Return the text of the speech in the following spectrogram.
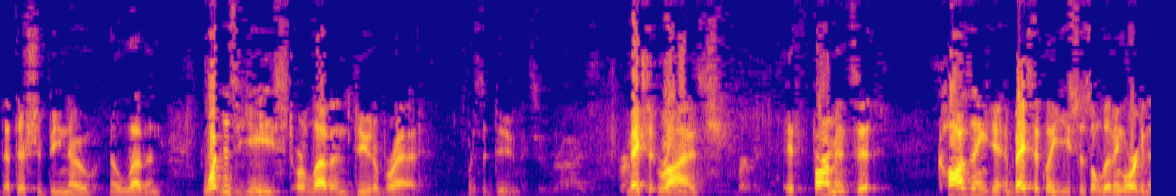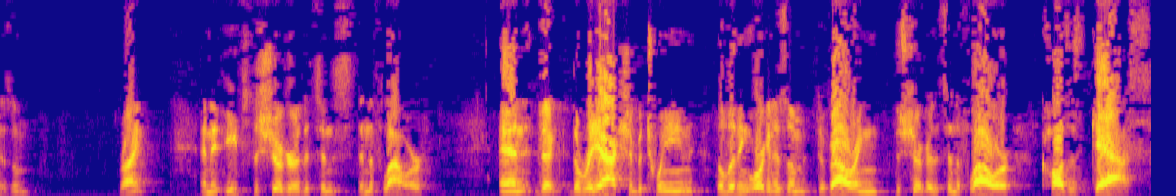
that there should be no, no leaven. What does yeast or leaven do to bread? What does it do? Makes it rise. Makes it rise. It ferments it, causing it, basically yeast is a living organism, right? And it eats the sugar that's in, in the flour, and the, the reaction between the living organism devouring the sugar that's in the flour causes gas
